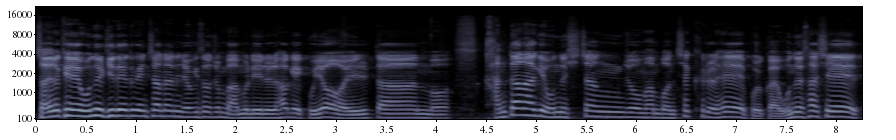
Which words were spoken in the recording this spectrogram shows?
자, 이렇게 오늘 기대해도 괜찮아는 여기서 좀 마무리를 하겠고요. 일단 뭐 간단하게 오늘 시장 좀 한번 체크를 해 볼까요? 오늘 사실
